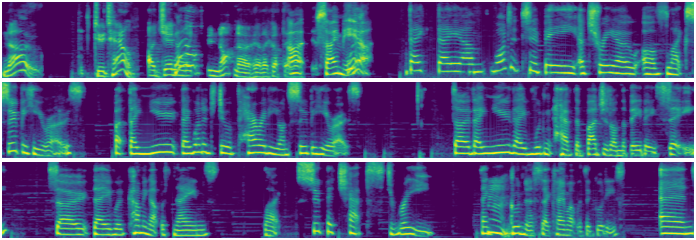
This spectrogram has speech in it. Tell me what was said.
No, Do tell. I generally Well- do not know how they got there. oh, same here. They they um, wanted to be a trio of like superheroes, but they knew they wanted to do a parody on superheroes. So they knew they wouldn't have the budget on the BBC. So they were coming up with names like Super Chaps 3. Thank Hmm. goodness they came up with the goodies. And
